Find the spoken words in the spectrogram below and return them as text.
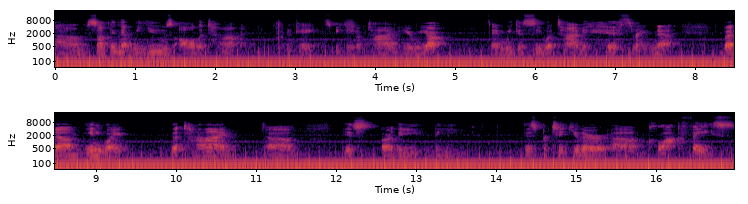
um, something that we use all the time. Okay, speaking of time, here we are, and we can see what time it is right now. But um, anyway, the time um, is or the the this particular um, clock face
